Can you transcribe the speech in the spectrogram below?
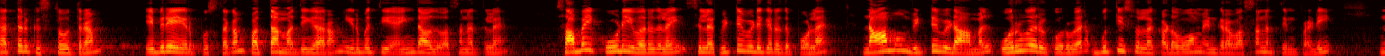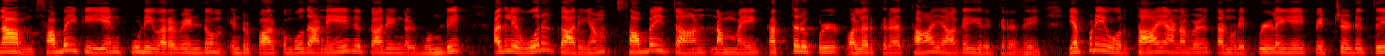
கத்தருக்கு ஸ்தோத்திரம். எபிரேயர் புஸ்தகம் பத்தாம் அதிகாரம் இருபத்தி ஐந்தாவது வசனத்தில் சபை கூடி வருதலை சிலர் விட்டு விடுகிறது போல நாமும் விட்டு விடாமல் ஒருவருக்கொருவர் புத்தி சொல்ல கடவோம் என்கிற வசனத்தின்படி நாம் சபைக்கு ஏன் கூடி வர வேண்டும் என்று பார்க்கும்போது அநேக காரியங்கள் உண்டு. அதில் ஒரு காரியம் சபை தான் நம்மை கத்தருக்குள் வளர்க்கிற தாயாக இருக்கிறது. எப்படி ஒரு தாயானவள் தன்னுடைய பிள்ளையை பெற்றெடுத்து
